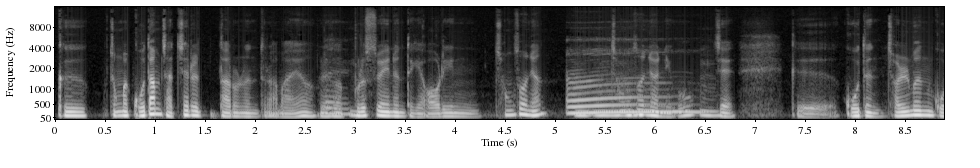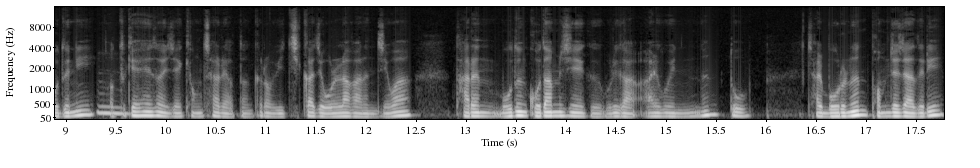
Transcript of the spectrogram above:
그 정말 고담 자체를 다루는 드라마예요. 그래서 네. 브루스 웨인은 되게 어린 청소년, 아. 청소년이고 음. 이제 그 고든 젊은 고든이 음. 어떻게 해서 이제 경찰의 어떤 그런 위치까지 올라가는지와 다른 모든 고담시의 그 우리가 알고 있는 또 잘 모르는 범죄자들이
